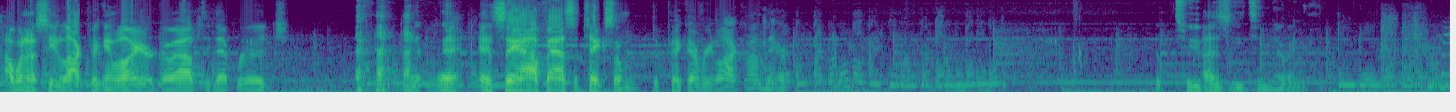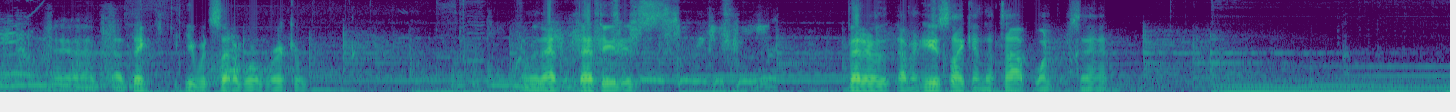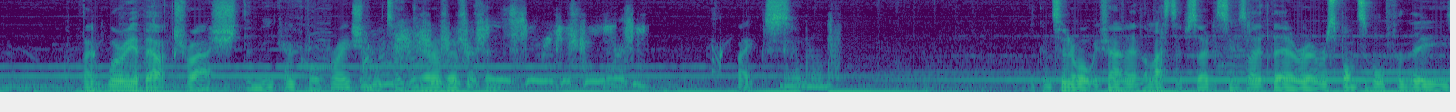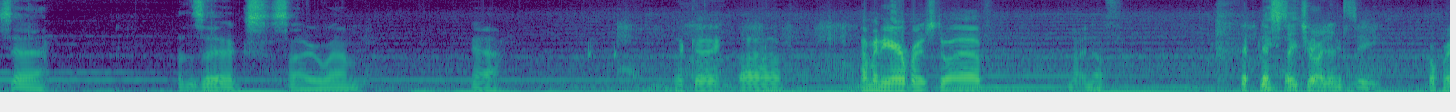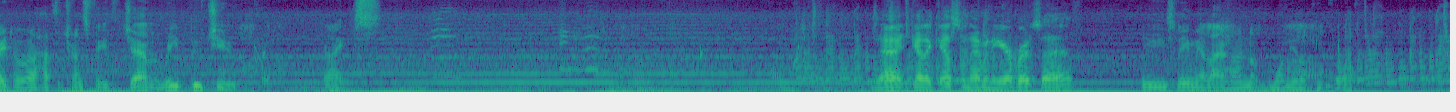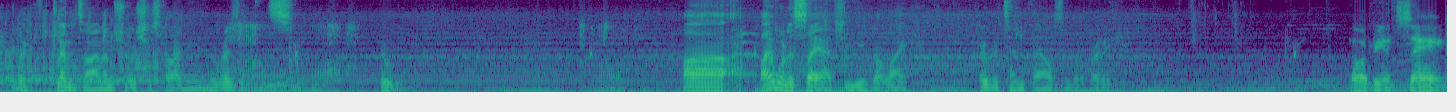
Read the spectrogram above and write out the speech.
I want to see lockpicking lawyer go out to that bridge and, and- and see how fast it takes them to pick every lock on there. You're too Uh, busy to know anything. Yeah, I think he would set a world record. I mean that that dude is better. I mean he's like in the top one percent. Don't worry about trash. The Nico Corporation will take care of everything. Thanks. Well, Considering what we found out in the last episode, it seems like they're uh, responsible for these uh, for the Zurks. So, um, yeah. Okay. Uh, how many airboats do I have? Not enough. Please state your identity. Corporate, or I'll have to transfer you to jail and reboot you. Yikes. Yeah, you got a guess on how many airboats I have? Please leave me alone. I'm not the one you're looking for. You're looking for Clementine. I'm sure she's hiding in the residence. Ooh. Uh, I want to say actually, you've got like over 10,000 already. That would be insane.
